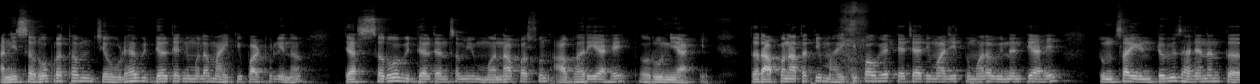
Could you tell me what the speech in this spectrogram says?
आणि सर्वप्रथम जेवढ्या विद्यार्थ्यांनी मला माहिती पाठवली ना त्या सर्व विद्यार्थ्यांचा मी मनापासून आभारी आहे ऋणी आहे. तर आपण आता ती माहिती पाहूयात. त्याच्या आधी माझी तुम्हाला विनंती आहे तुमचा इंटरव्ह्यू झाल्यानंतर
